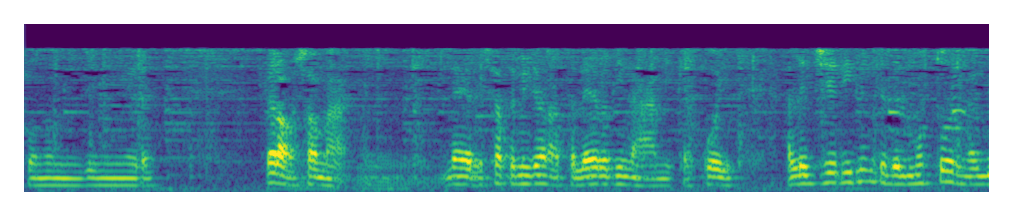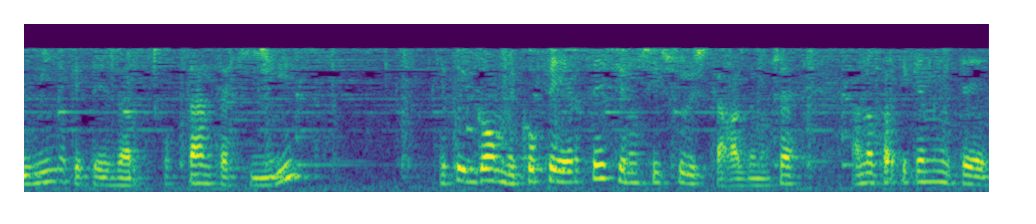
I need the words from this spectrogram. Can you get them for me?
sono un ingegnere, però insomma è stata migliorata l'aerodinamica, poi alleggerimento del motore in alluminio che pesa 80 kg e poi gomme coperte che non si surriscaldano, cioè hanno praticamente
